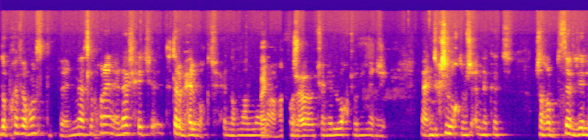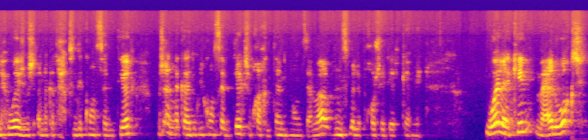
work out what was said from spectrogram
de préférence تبع الناس الأخرين. علاش؟ حيت تتربح الوقت. حيت normalement راه غنرجعوا عاوتاني الوقت وال énergie. ما عندكش الوقت باش أنك تجرب بزاف ديال الحوايج باش انك تحط des concepts ديالك باش انك هذوك ال concepts ديالك تبقى خدام بهم زعما بالنسبة لل projets ديالك كاملين. ولكن مع الوقت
